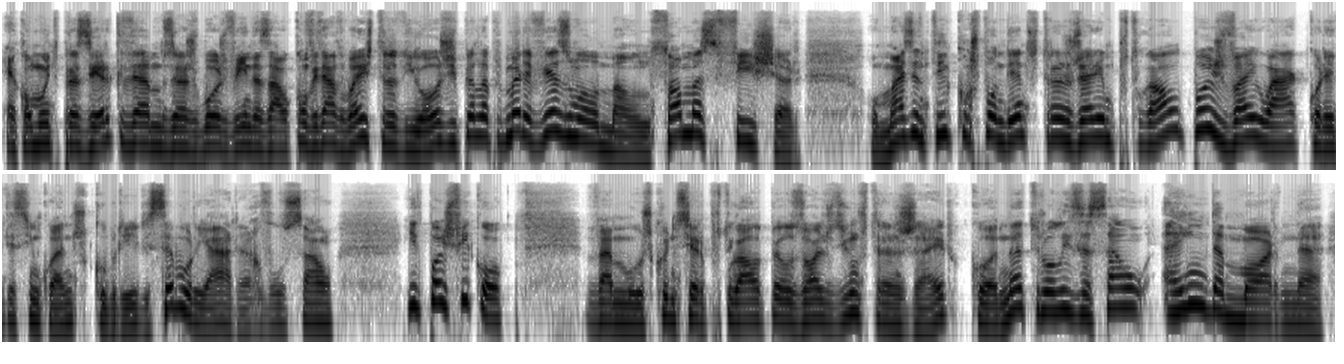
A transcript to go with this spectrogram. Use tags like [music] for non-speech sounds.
É com muito prazer que damos as boas-vindas ao convidado extra de hoje e pela primeira vez um alemão, Thomas Fischer, o mais antigo correspondente estrangeiro em Portugal, pois veio há 45 anos cobrir e saborear a Revolução e depois ficou. Vamos conhecer Portugal pelos olhos de um estrangeiro, com a naturalização ainda morna.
